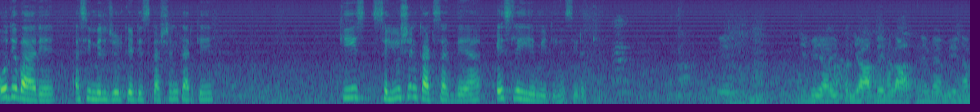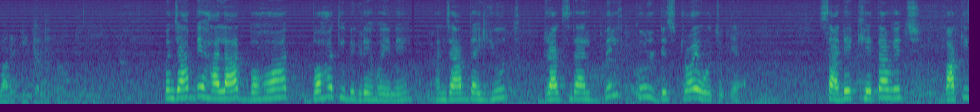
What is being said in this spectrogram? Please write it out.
ਉਹਦੇ ਬਾਰੇ ਅਸੀਂ ਮਿਲ ਜੁਲ ਕੇ ਡਿਸਕਸ਼ਨ ਕਰਕੇ ਕੀ ਸੋਲੂਸ਼ਨ ਕੱਢ ਸਕਦੇ ਆ ਇਸ ਲਈ ਇਹ ਮੀਟਿੰਗ ਅਸੀਂ ਰੱਖੀ। ਜਿਵੇਂ ਅੱਜ ਪੰਜਾਬ ਦੇ ਹਾਲਾਤ ਨੇ ਮੈਮ ਇਹਨਾਂ ਬਾਰੇ ਕੀ ਕਹਿਣਾ ਚਾਹੋਗੇ? ਪੰਜਾਬ ਦੇ ਹਾਲਾਤ ਬਹੁਤ ਬਹੁਤ ਹੀ ਵਿਗੜੇ ਹੋਏ ਨੇ। ਪੰਜਾਬ ਦਾ ਯੂਥ ਡਰੱਗਸ ਨਾਲ ਬਿਲਕੁਲ ਡਿਸਟਰੋਏ ਹੋ ਚੁੱਕਿਆ ਹੈ। ਸਾਡੇ ਖੇਤਾਂ ਵਿੱਚ ਬਾਕੀ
